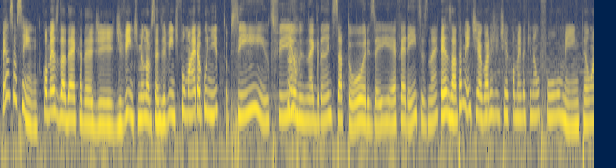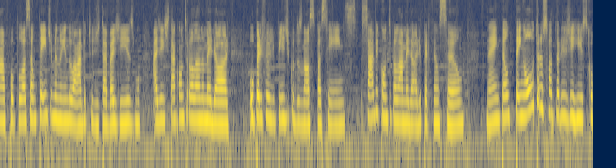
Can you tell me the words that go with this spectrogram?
pensa assim, começo da década de, de 20, 1920, fumar era bonito. Sim, os filmes, né? Grandes atores aí, referências, né? Exatamente, e agora a gente recomenda que não fume. Então a população tem diminuindo o hábito de tabagismo, a gente está controlando melhor o perfil lipídico dos nossos pacientes, sabe controlar melhor a hipertensão. Né? Então, tem outros fatores de risco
